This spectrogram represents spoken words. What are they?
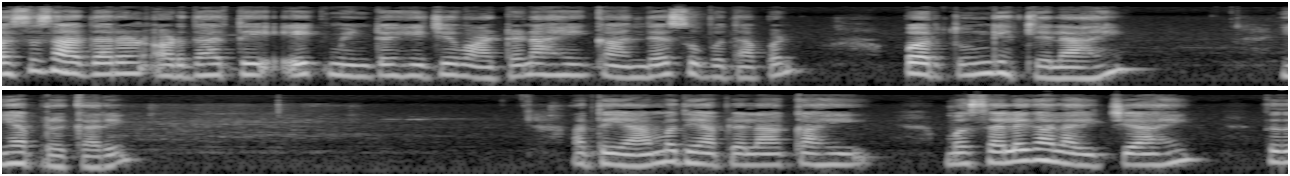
असं साधारण अर्धा ते एक मिनटं हे जे वाटण आहे कांद्यासोबत आपण परतून घेतलेलं आहे. ह्या प्रकारे. आता यामध्ये आपल्याला काही मसाले घालायचे आहे. तर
